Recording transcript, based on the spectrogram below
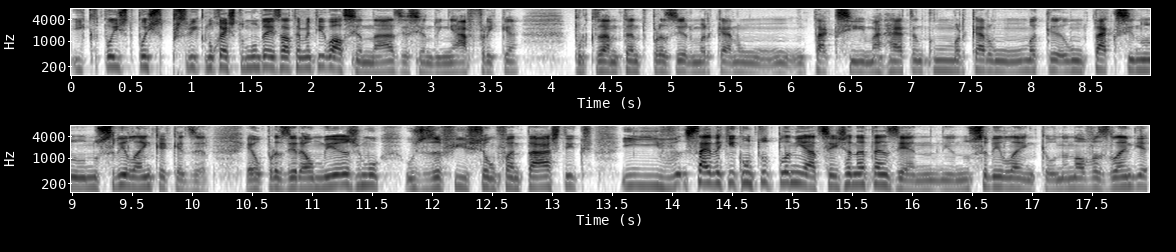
e que depois, depois percebi que no resto do mundo é exatamente igual, sendo na Ásia, sendo em África, porque dá-me tanto prazer marcar um, um táxi em Manhattan como marcar um, uma, um táxi no, no, Sri Lanka, quer dizer, é o prazer é o mesmo, os desafios são fantásticos e sai daqui com tudo planeado, seja na Tanzânia, no Sri Lanka ou na Nova Zelândia,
